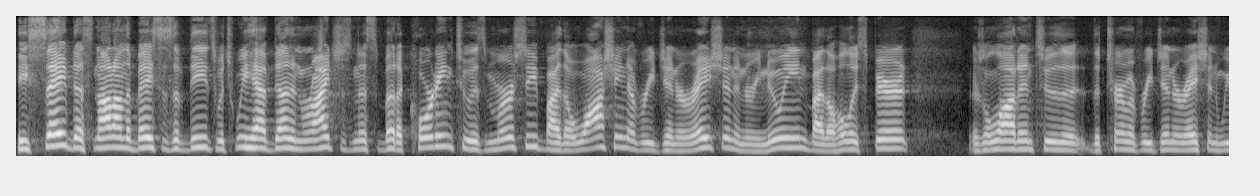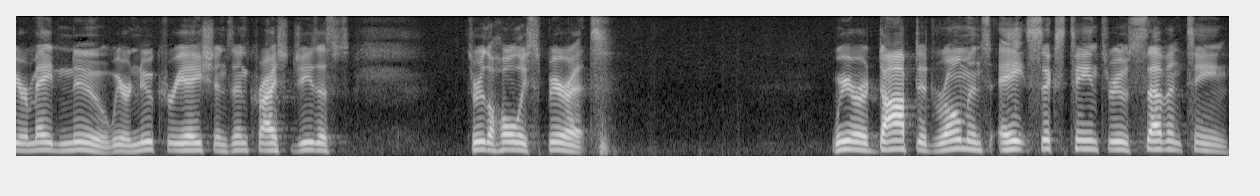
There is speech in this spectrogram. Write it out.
He saved us not on the basis of deeds which we have done in righteousness, but according to His mercy by the washing of regeneration and renewing by the Holy Spirit there's a lot into the, the term of regeneration. We are made new. We are new creations in Christ Jesus through the Holy Spirit. We are adopted, Romans 8 16 through 17.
